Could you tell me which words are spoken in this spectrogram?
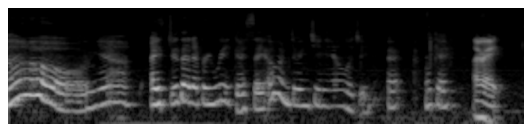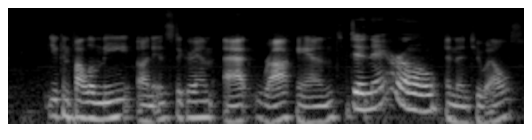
oh, yeah. I do that every week. I say, oh, I'm doing genealogy. Uh, okay. All right. You can follow me on Instagram at rock and Dinero. and then two L's,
